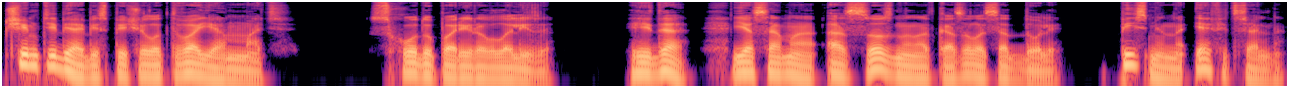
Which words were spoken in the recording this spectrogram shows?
Чем тебя обеспечила твоя мать? Сходу парировала Лиза. И да, я сама осознанно отказалась от доли. Письменно и официально.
